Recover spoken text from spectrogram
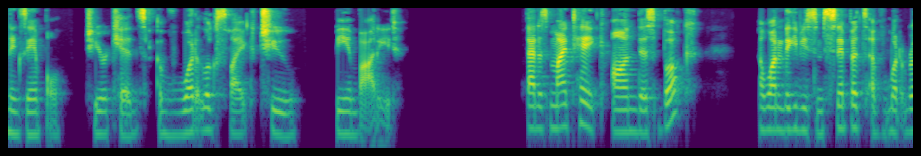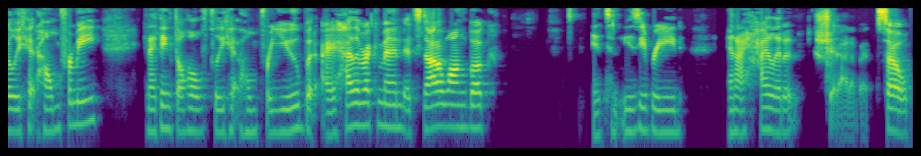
an example to your kids of what it looks like to be embodied. That is my take on this book. I wanted to give you some snippets of what really hit home for me. And I think they'll hopefully hit home for you. But I highly recommend it's not a long book, it's an easy read. And I highlighted shit out of it. So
